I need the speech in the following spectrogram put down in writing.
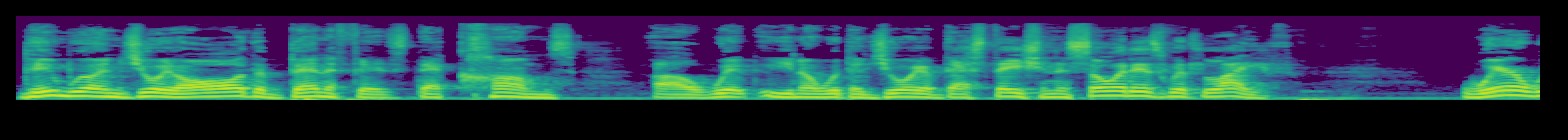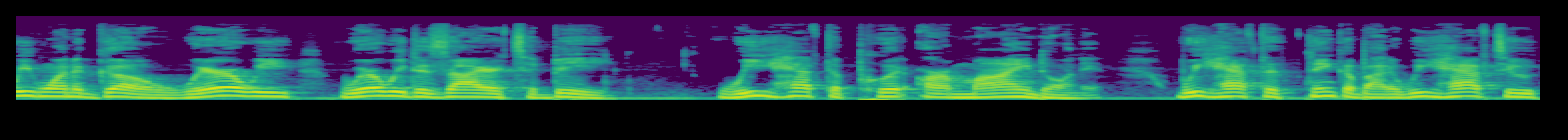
then we'll enjoy all the benefits that comes uh, with, you know, with the joy of that station. And so it is with life. Where we want to go, where we, where we desire to be, we have to put our mind on it we have to think about it. We have to,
